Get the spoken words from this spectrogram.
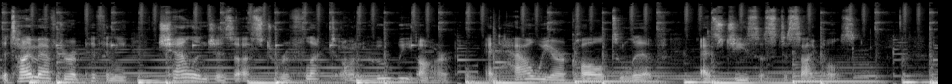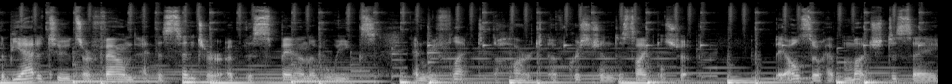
the time after Epiphany challenges us to reflect on who we are and how we are called to live as Jesus' disciples. The Beatitudes are found at the center of this span of weeks and reflect the heart of Christian discipleship. They also have much to say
